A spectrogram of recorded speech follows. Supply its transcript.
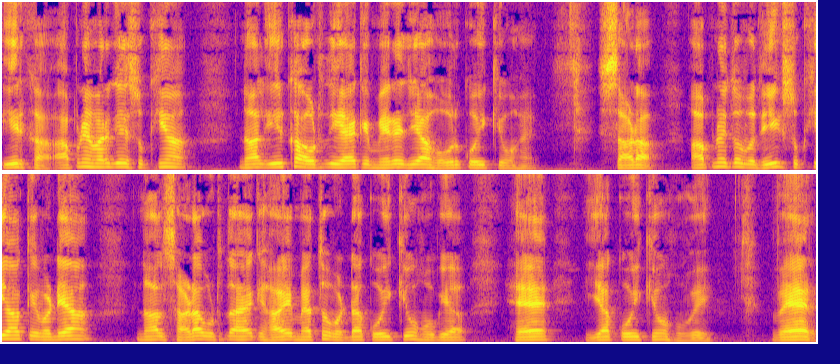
ਈਰਖਾ, ਆਪਣੇ ਵਰਗੇ ਸੁਖੀਆਂ ਨਾਲ ਈਰਖਾ ਉੱਠਦੀ ਹੈ ਕਿ ਮੇਰੇ ਜਿਹਾ ਹੋਰ ਕੋਈ ਕਿਉਂ ਹੈ? ਸਾੜਾ, ਆਪਣੇ ਤੋਂ ਵਧੇਕ ਸੁਖੀਆ ਕੇ ਵੱਡਿਆ ਨਾਲ ਸਾੜਾ ਉੱਠਦਾ ਹੈ ਕਿ ਹਾਏ ਮੈਥੋਂ ਵੱਡਾ ਕੋਈ ਕਿਉਂ ਹੋ ਗਿਆ ਹੈ ਜਾਂ ਕੋਈ ਕਿਉਂ ਹੋਵੇ? ਵੈਰ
